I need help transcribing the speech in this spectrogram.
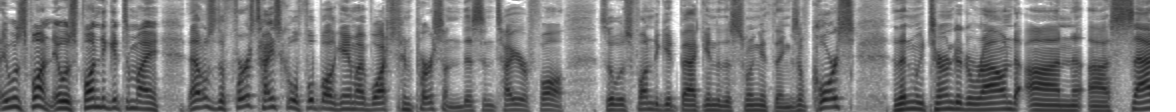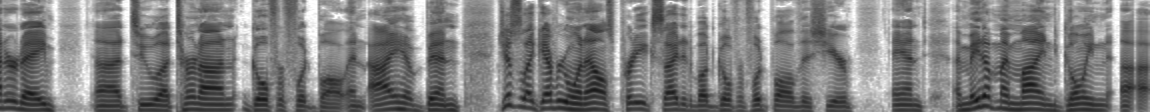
It was fun. It was fun to get to my. That was the first high school football game I've watched in person this entire fall. So it was fun to get back into the swing of things. Of course, then we turned it around on uh, Saturday uh, to uh, turn on Gopher football. And I have been, just like everyone else, pretty excited about Gopher football this year. And I made up my mind going uh, uh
